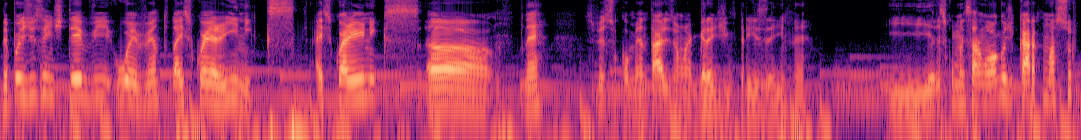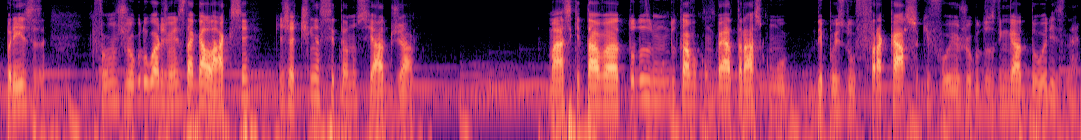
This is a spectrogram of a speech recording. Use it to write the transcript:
Depois disso a gente teve o evento da Square Enix. A Square Enix, uh, né? Se comentários, é uma grande empresa aí, né? E eles começaram logo de cara com uma surpresa, que foi um jogo do Guardiões da Galáxia, que já tinha sido anunciado já, mas que tava todo mundo tava com o pé atrás com o, depois do fracasso que foi o jogo dos Vingadores, né?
